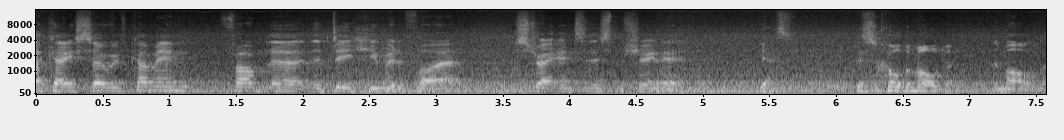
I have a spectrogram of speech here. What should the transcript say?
Okay, so we've come in from the, the dehumidifier straight into this machine here, Yes. This is called the moulder, the moulder.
